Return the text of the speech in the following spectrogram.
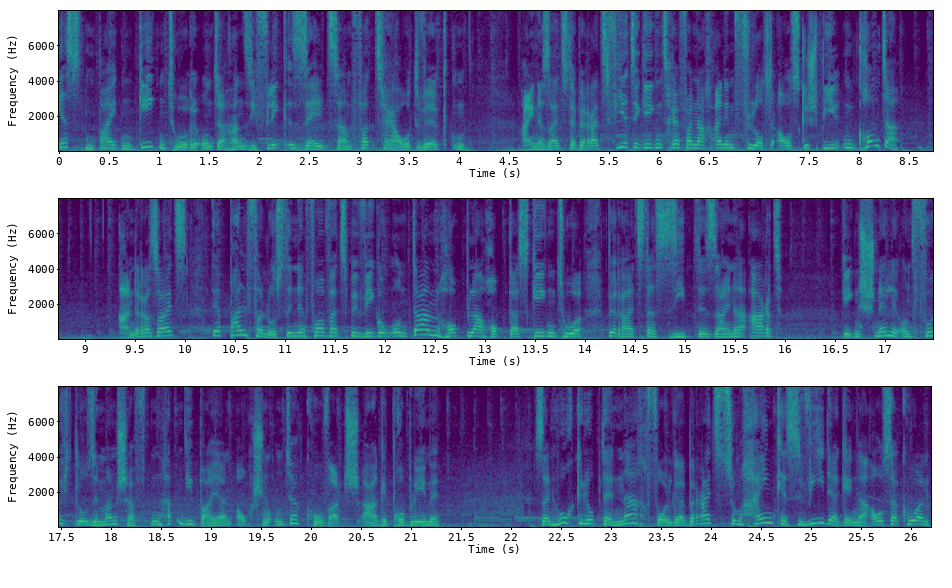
ersten beiden Gegentore unter Hansi Flick seltsam vertraut wirkten. Einerseits der bereits vierte Gegentreffer nach einem flott ausgespielten Konter. Andererseits der Ballverlust in der Vorwärtsbewegung und dann hoppla hopp das Gegentor, bereits das siebte seiner Art. Gegen schnelle und furchtlose Mannschaften hatten die Bayern auch schon unter Kovac arge Probleme. Sein hochgelobter Nachfolger, bereits zum Heinkes Wiedergänger auserkoren,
